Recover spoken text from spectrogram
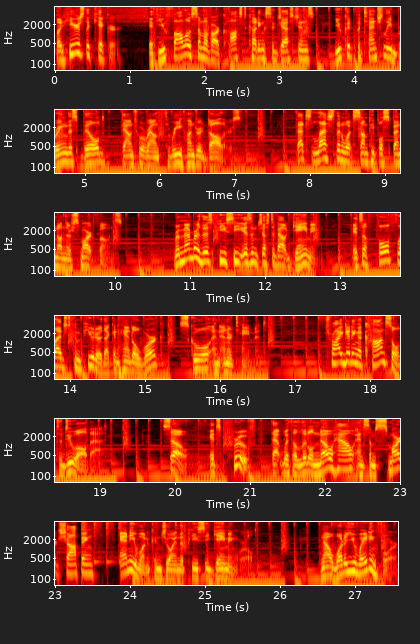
But here's the kicker. If you follow some of our cost-cutting suggestions, you could potentially bring this build down to around $300. That's less than what some people spend on their smartphones. Remember, this PC isn't just about gaming. It's a full-fledged computer that can handle work, school, and entertainment. Try getting a console to do all that. So, it's proof that with a little know-how and some smart shopping, anyone can join the PC gaming world. Now what are you waiting for?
